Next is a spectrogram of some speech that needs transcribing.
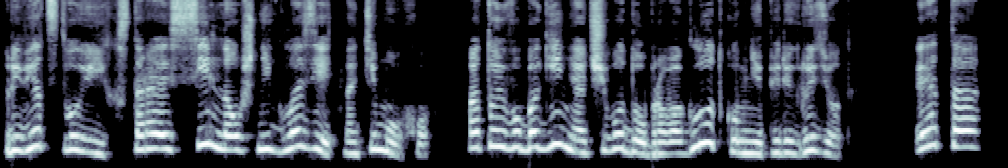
Приветствую их, стараясь сильно уж не глазеть на Тимоху, а то его богиня, чего доброго, глотку мне перегрызет. Это...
